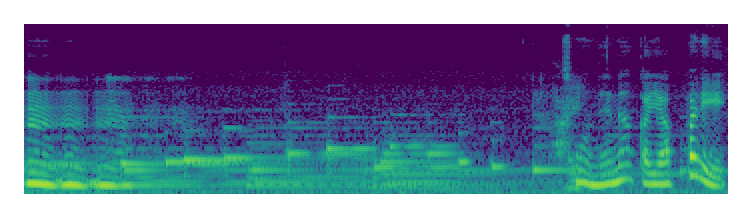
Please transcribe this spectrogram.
うんうんうん。はい。そうね。なんかやっぱり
